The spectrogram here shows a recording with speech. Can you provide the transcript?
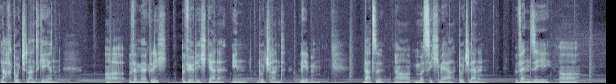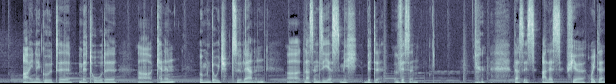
nach Deutschland gehen. Äh, wenn möglich, würde ich gerne in Deutschland leben. Dazu äh, muss ich mehr Deutsch lernen. Wenn Sie äh, eine gute Methode äh, kennen, um Deutsch zu lernen, äh, lassen Sie es mich bitte wissen. Das ist alles für heute.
